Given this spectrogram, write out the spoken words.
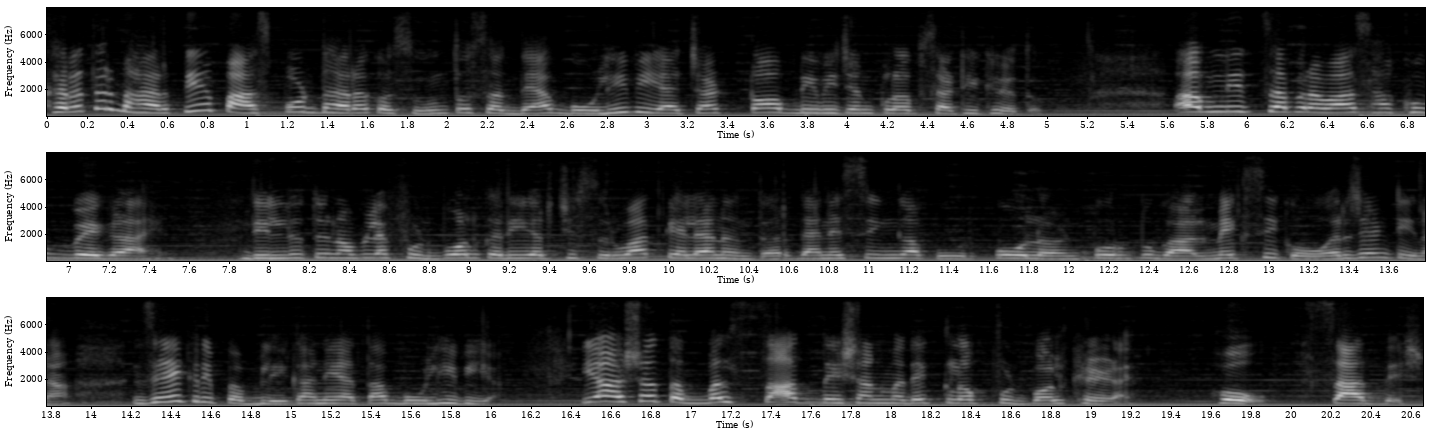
खरं तर भारतीय पासपोर्ट धारक असून तो सध्या बोलिव्हियाच्या टॉप डिव्हिजन क्लबसाठी खेळतो. अबनीतचा प्रवास हा खूप वेगळा आहे. दिल्लीतून आपल्या फुटबॉल करिअरची सुरुवात केल्यानंतर त्याने Singapore Poland Portugal Mexico Argentina झेक रिपब्लिक आणि आता बोलिव्हिया या अशा तब्बल सात देशांमध्ये क्लब फुटबॉल खेळलाय. हो सात देश.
